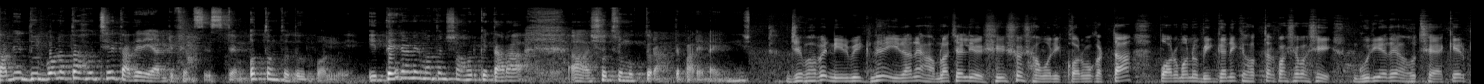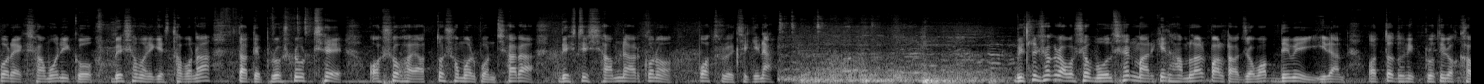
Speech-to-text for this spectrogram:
তাদের দুর্বলতা হচ্ছে তাদের এয়ার ডিফেন্স সিস্টেম অত্যন্ত দুর্বল। তেহরানের মতন শহরকে তারা শত্রুমুক্ত রাখতে পারে নাই। যেভাবে নির্বিঘ্নে ইরানে হামলা চালিয়ে শীর্ষ সামরিক কর্মকর্তা পরমাণু বিজ্ঞানীকে হত্যার পাশাপাশি গুড়িয়ে দেওয়া হচ্ছে একের পর এক সামরিক ও বেসামরিক স্থাপনা। তাতে প্রশ্ন উঠছে, অসহায় আত্মসমর্পণ ছাড়া দেশটির সামনে আর কোনো পথ রয়েছে কিনা? বিশ্লেষকরা অবশ্য বলছেন, মার্কিন হামলার পাল্টা জবাব দেবেই ইরান। অত্যাধুনিক প্রতিরক্ষা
